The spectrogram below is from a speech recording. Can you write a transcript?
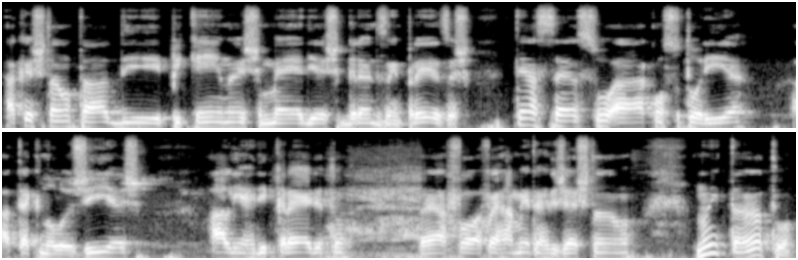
a questão está de pequenas, médias, grandes empresas têm acesso à consultoria, a tecnologias, a linhas de crédito, ferramentas de gestão. No entanto,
